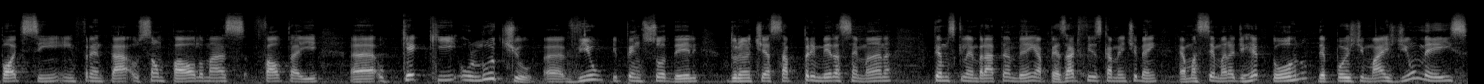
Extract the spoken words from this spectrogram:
pode sim enfrentar o São Paulo, mas falta aí uh, o que, que o Lúcio uh, viu e pensou dele durante essa primeira semana. Temos que lembrar também, apesar de fisicamente bem, é uma semana de retorno depois de mais de um mês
